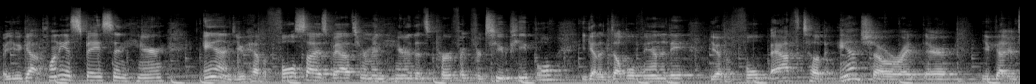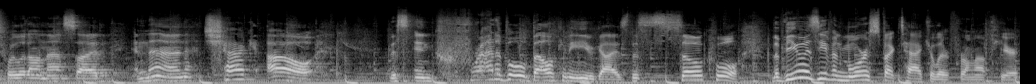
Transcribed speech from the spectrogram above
but you got plenty of space in here, and you have a full-size bathroom in here that's perfect for two people. You got a double vanity, you have a full bathtub and shower right there. You've got your toilet on that side, and then check out this incredible balcony, you guys. This is so cool. The view is even more spectacular from up here,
